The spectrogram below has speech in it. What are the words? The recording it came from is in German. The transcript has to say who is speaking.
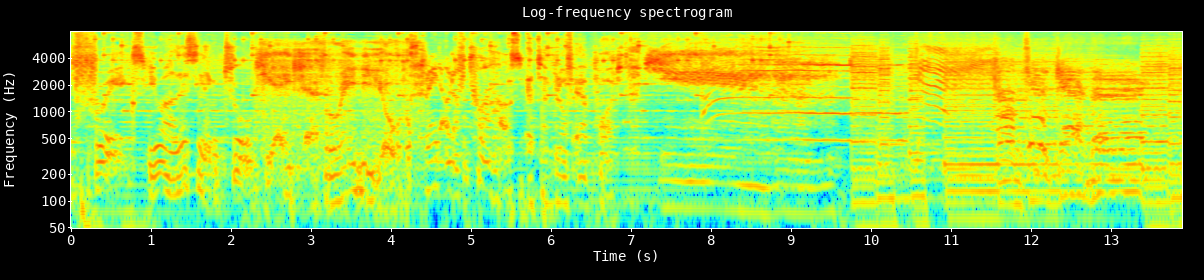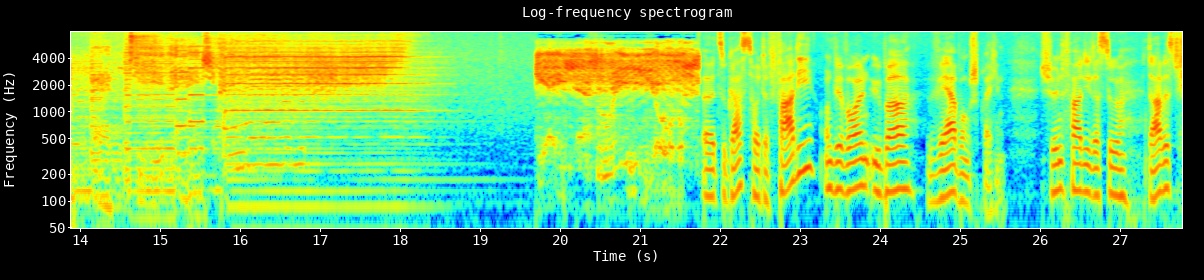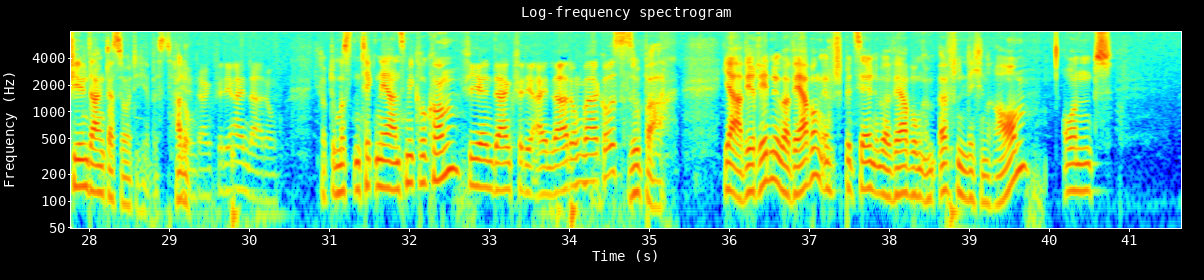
Speaker 1: Freaks. You are listening to
Speaker 2: THF Radio.
Speaker 3: Straight out of Torhaus.
Speaker 1: at Tempelhof Airport.
Speaker 2: Come together.
Speaker 1: At THF.
Speaker 2: THF Radio.
Speaker 4: äh, zu Gast heute Fadi und wir wollen über Werbung sprechen. Schön, Fadi, dass du da bist. Vielen Dank, dass du heute hier bist. Hallo.
Speaker 5: Vielen Dank für die Einladung.
Speaker 4: Ich glaube, du musst einen Tick näher ans Mikro kommen.
Speaker 5: Vielen Dank für die Einladung, Markus.
Speaker 4: Super. Ja, wir reden über Werbung, im Speziellen über Werbung im öffentlichen Raum. Und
